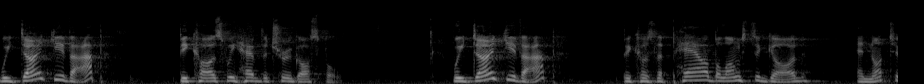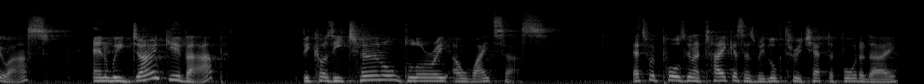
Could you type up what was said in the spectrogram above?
We don't give up because we have the true gospel. We don't give up because the power belongs to God and not to us. And we don't give up because eternal glory awaits us. That's where Paul's going to take us as we look through chapter 4 today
